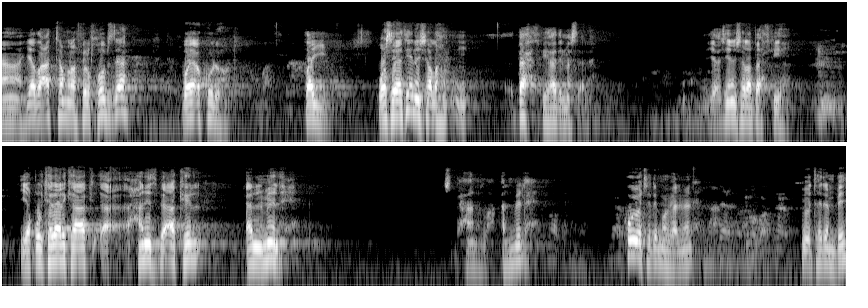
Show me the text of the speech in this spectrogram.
آه يضع التمر في الخبزة ويأكلها. طيب وسيأتينا إن شاء الله بحث في هذه المسألة. يأتينا إن شاء الله بحث فيها. يقول كذلك حنث بأكل الملح. سبحان الله. الملح؟ هو يعتدم به الملح؟ يعتدم به؟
